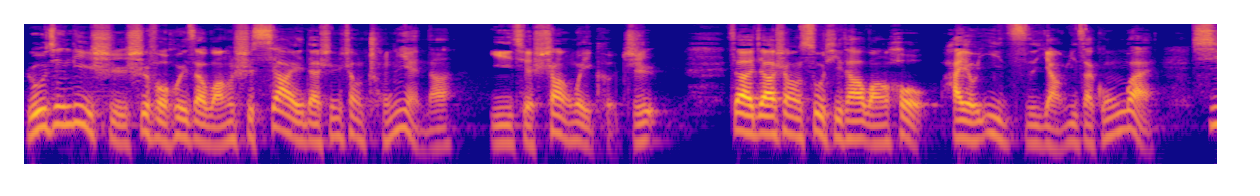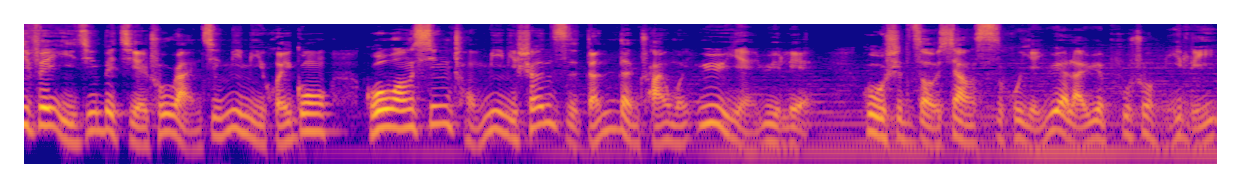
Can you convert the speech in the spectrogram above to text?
如今历史是否会在王室下一代身上重演呢？一切尚未可知。再加上素提达王后还有一子养育在宫外，熹妃已经被解除软禁，秘密回宫，国王新宠秘密生子等等传闻愈演愈烈，故事的走向似乎也越来越扑朔迷离。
